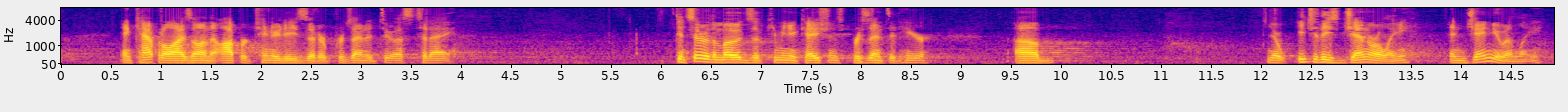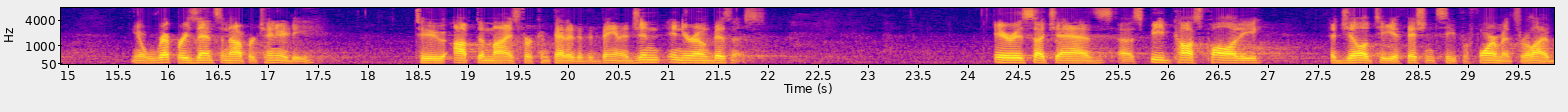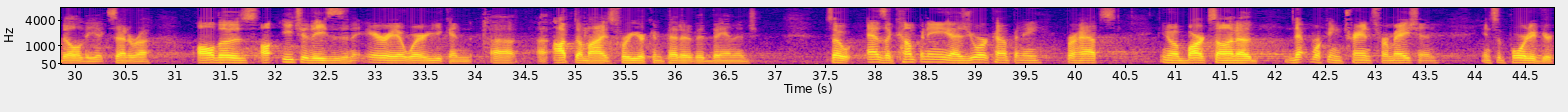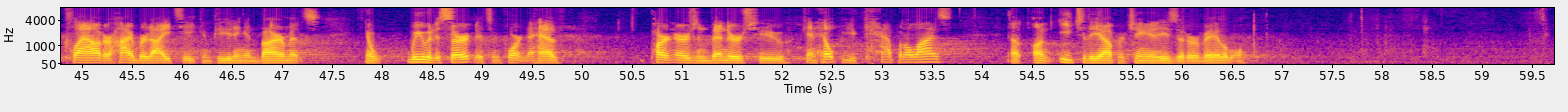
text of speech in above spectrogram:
and capitalize on the opportunities that are presented to us today. Consider the modes of communications presented here. Um, you know, each of these generally and genuinely, you know, represents an opportunity to optimize for competitive advantage in, in your own business areas such as uh, speed, cost, quality, agility, efficiency, performance, reliability, et cetera. All those, each of these is an area where you can uh, uh, optimize for your competitive advantage. So as a company, as your company, perhaps, you know, embarks on a networking transformation in support of your cloud or hybrid IT computing environments, you know, we would assert it's important to have partners and vendors who can help you capitalize on each of the opportunities that are available.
